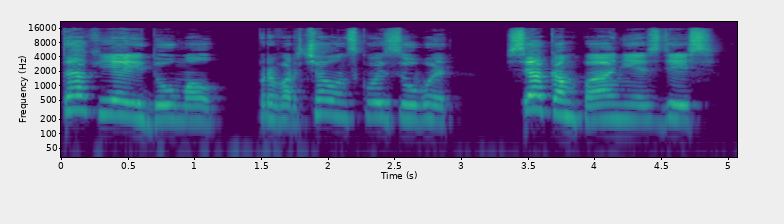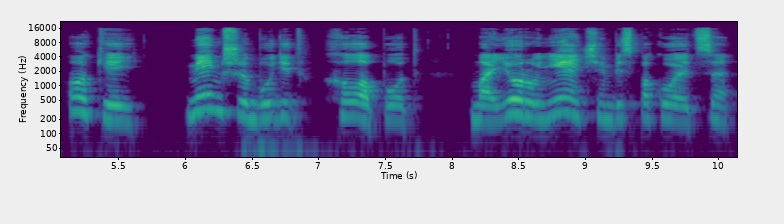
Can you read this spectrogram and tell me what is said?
«Так я и думал», – проворчал он сквозь зубы. «Вся компания здесь. Окей. Меньше будет хлопот. Майору не о чем беспокоиться.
